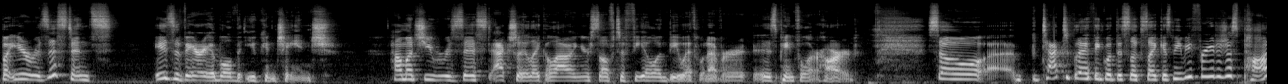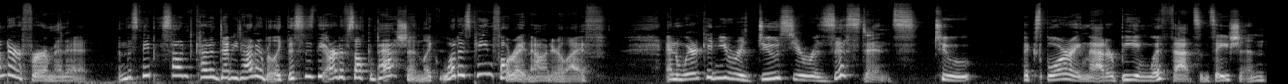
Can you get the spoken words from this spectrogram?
but your resistance is a variable that you can change. How much you resist actually like allowing yourself to feel and be with whatever is painful or hard. So, uh, tactically, I think what this looks like is maybe for you to just ponder for a minute. And this maybe sound kind of Debbie Downer, but like this is the art of self compassion. Like, what is painful right now in your life? And where can you reduce your resistance to exploring that or being with that sensation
